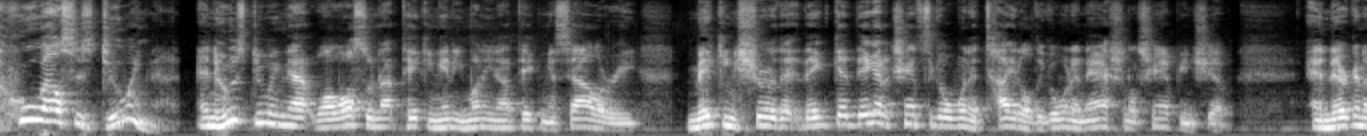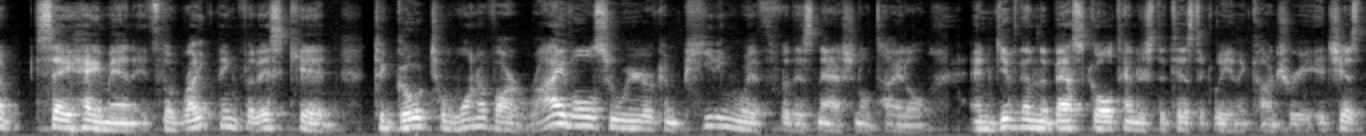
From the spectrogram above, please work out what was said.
Who else is doing that? And who's doing that while also not taking any money, not taking a salary, making sure that they get they got a chance to go win a title, to go win a national championship. And they're going to say, "Hey man, it's the right thing for this kid to go to one of our rivals who we are competing with for this national title and give them the best goaltender statistically in the country." It's just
